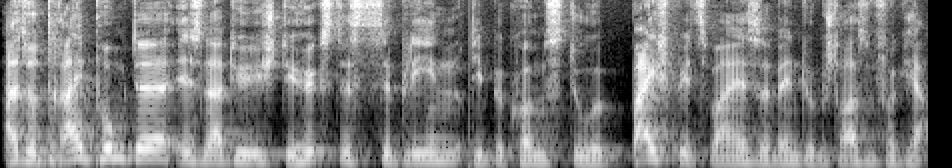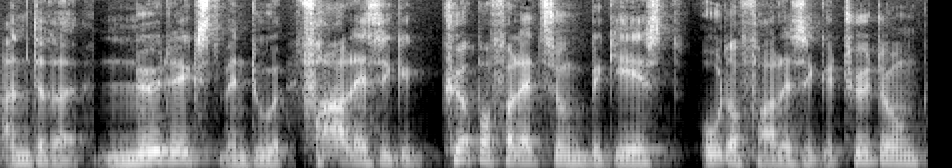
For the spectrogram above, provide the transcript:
Also drei Punkte ist natürlich die Höchstdisziplin. Die bekommst du beispielsweise, wenn du im Straßenverkehr andere nötigst, wenn du fahrlässige Körperverletzungen begehst oder fahrlässige Tötung.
